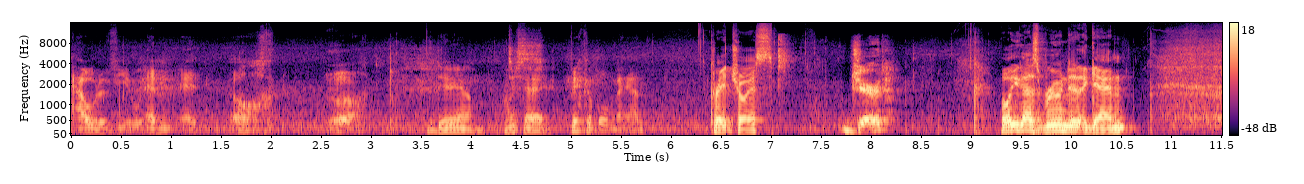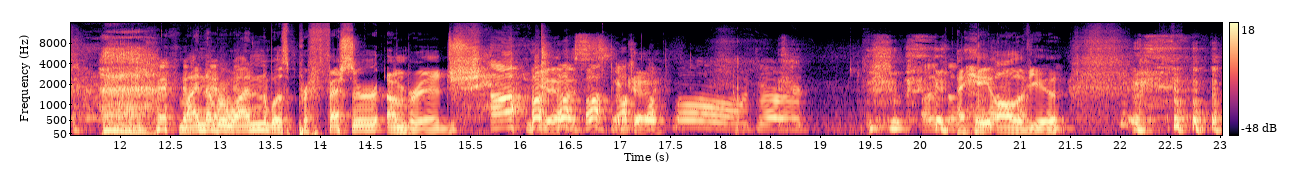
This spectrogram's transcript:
out of you, and, and ugh, ugh, Damn. Okay. despicable man. Great choice. Jared? Well, you guys ruined it again. My number one was Professor Umbridge. Yes. Okay. Oh, Jared. I hate all of you.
